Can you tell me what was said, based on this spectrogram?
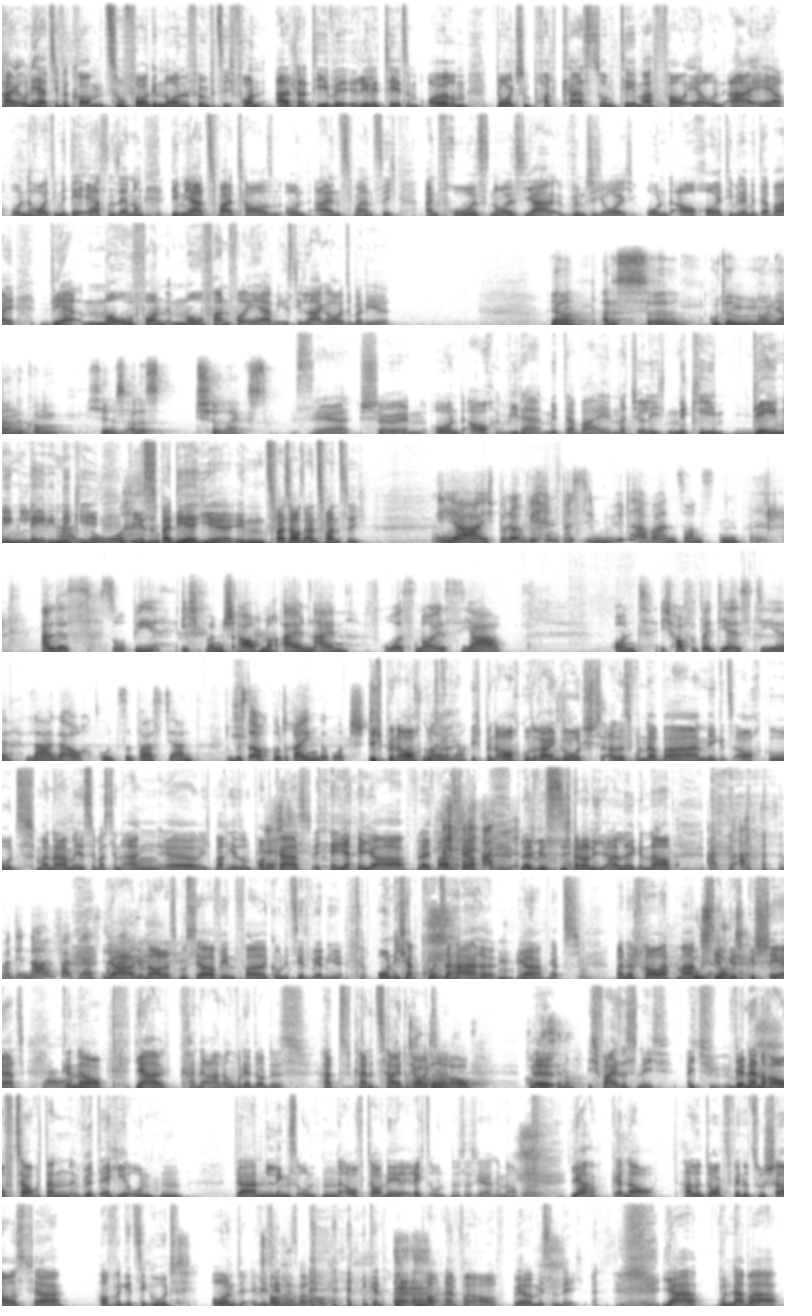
Hi und herzlich willkommen zu Folge 59 von Alternative Realitäten, eurem deutschen Podcast zum Thema VR und AR. Und heute mit der ersten Sendung im Jahr 2021. Ein frohes neues Jahr wünsche ich euch. Und auch heute wieder mit dabei der Mo von Mo Fun VR. Wie ist die Lage heute bei dir? Ja, alles äh, gut im neuen Jahr angekommen. Hier ist alles chillaxed. Sehr schön. Und auch wieder mit dabei, natürlich, Niki, Gaming Lady Niki. Wie ist es bei dir hier in 2021? Ja, ich bin irgendwie ein bisschen müde, aber ansonsten alles supi. Ich wünsche auch noch allen ein frohes neues Jahr. Und ich hoffe, bei dir ist die Lage auch gut, Sebastian. Du bist auch gut reingerutscht. Ich bin auch gut, Neue, ich bin auch gut reingerutscht. Okay. Alles wunderbar. Mir geht's auch gut. Mein Name ist Sebastian Ang. Ich mache hier so einen Podcast. ja, ja. Vielleicht weiß ja, vielleicht wissen Sie ja noch nicht alle. Genau. Hast, hast, hast, du mal den Namen vergessen? Ja, genau. Das muss ja auf jeden Fall kommuniziert werden hier. Und ich habe kurze Haare. Ja, jetzt. Meine Frau hat mal ein bisschen ge geschert. Ja, ja. Genau. Ja, keine Ahnung, wo der dort ist. Hat keine Zeit Taucht heute. er noch auf? Kommt äh, das hier noch? Ich weiß es nicht. Ich, wenn er noch auftaucht, dann wird er hier unten, dann links unten auftauchen. Nee, rechts unten ist es ja, genau. Ja, genau. Hallo Dot, wenn du zuschaust, ja, hoffe geht's dir gut. Und wir sehen einfach auf. genau, tauch einfach auf. Wir vermissen dich. Ja, wunderbar.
